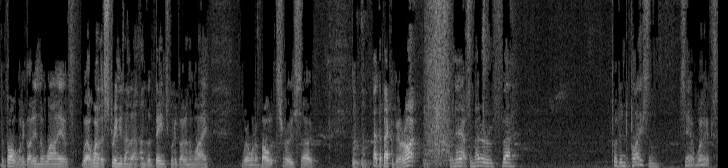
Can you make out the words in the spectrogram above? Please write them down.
the bolt would have got in the way of, well, one of the stringers under, under the bench would have got in the way where I want to bolt it through. So at the back will be all right. So now it's a matter of uh, put it into place and see how it works.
